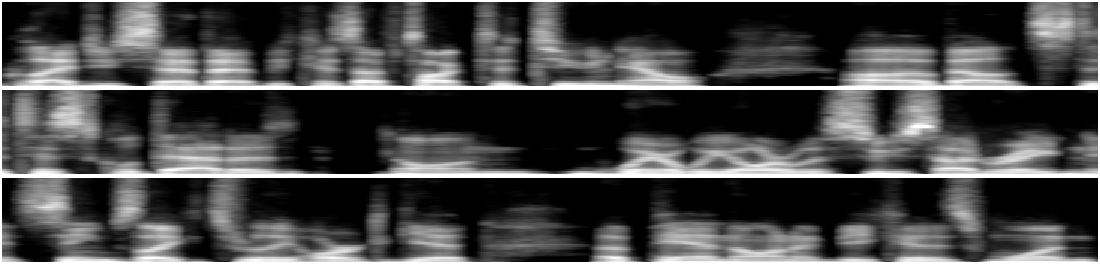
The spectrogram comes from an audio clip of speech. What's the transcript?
glad you said that because I've talked to two now uh, about statistical data on where we are with suicide rate, and it seems like it's really hard to get a pin on it because one,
